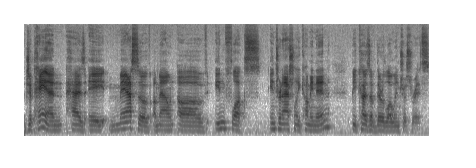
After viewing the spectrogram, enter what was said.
Japan has a massive amount of influx internationally coming in because of their low interest rates.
